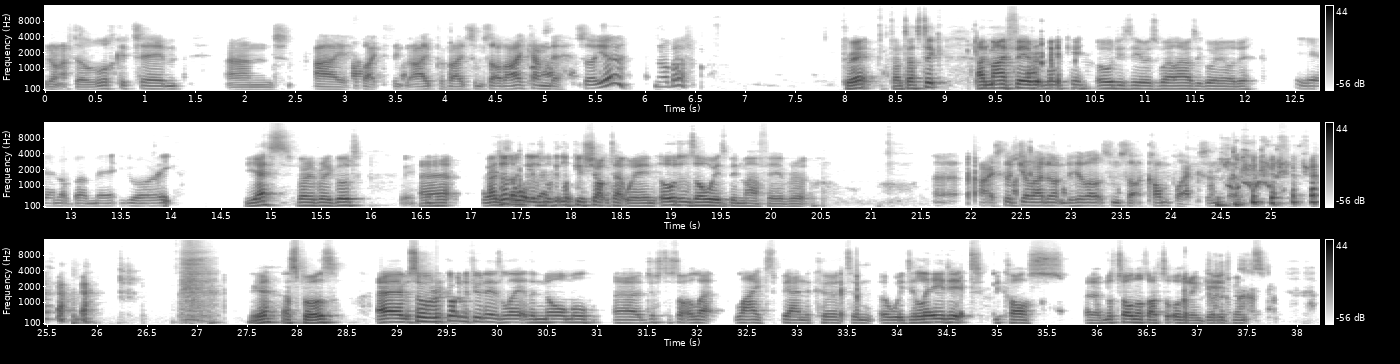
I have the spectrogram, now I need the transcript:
we don't have to look at him, and I like to think that I provide some sort of eye candy. So yeah, not bad. Great, fantastic. And my favourite monkey, Odie's here as well. How's it going, Odie? Yeah, not bad, mate. You all right? Yes, very, very good. Uh, I don't know what you're looking, looking shocked at, Wayne. Odin's always been my favourite. Uh, it's good Joe. I don't do some sort of complex, isn't it? yeah, I suppose. Um, so we're recording a few days later than normal, uh, just to sort of let light behind the curtain. Uh, we delayed it because uh, not all, not all other engagements,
